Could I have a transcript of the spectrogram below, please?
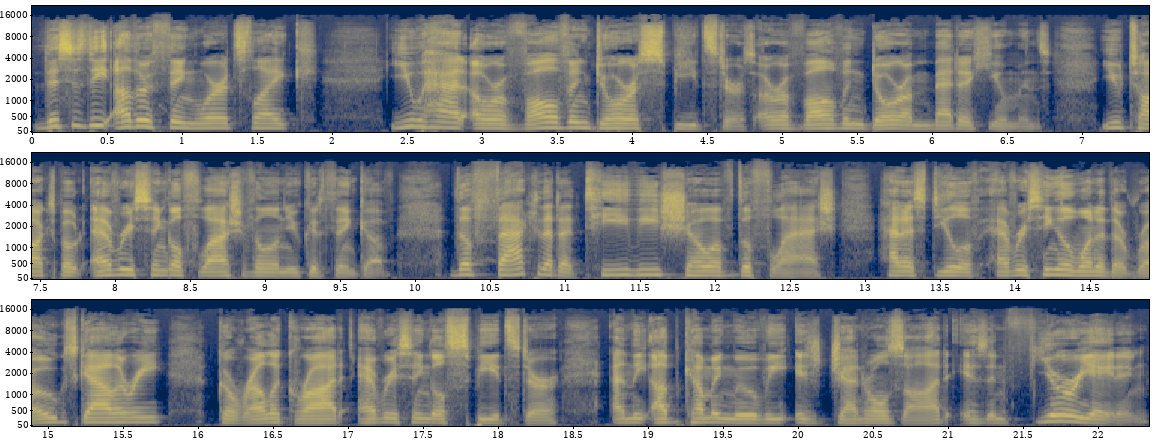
This is the other thing where it's like You had a revolving door of speedsters, a revolving door of metahumans. You talked about every single Flash villain you could think of. The fact that a TV show of The Flash had us deal with every single one of the Rogues Gallery, Gorilla Grodd, every single speedster, and the upcoming movie is General Zod is infuriating.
